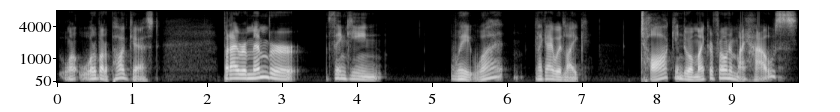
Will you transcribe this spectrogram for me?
what, what about a podcast? But I remember thinking, wait, what? Like I would like talk into a microphone in my house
